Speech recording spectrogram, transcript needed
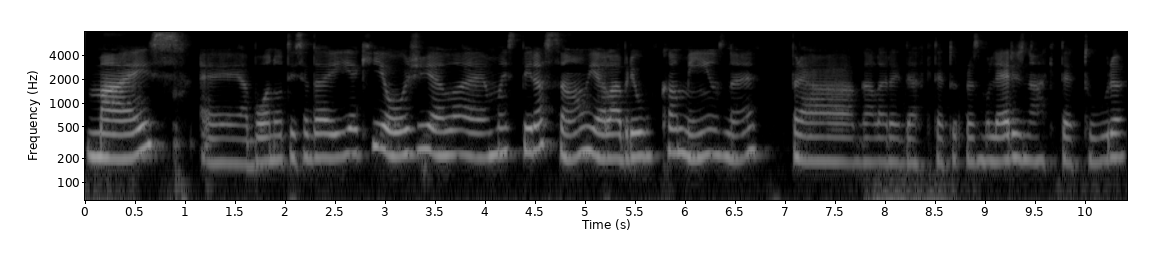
mas é, a boa notícia daí é que hoje ela é uma inspiração e ela abriu caminhos, né, para a galera da arquitetura, para as mulheres na arquitetura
